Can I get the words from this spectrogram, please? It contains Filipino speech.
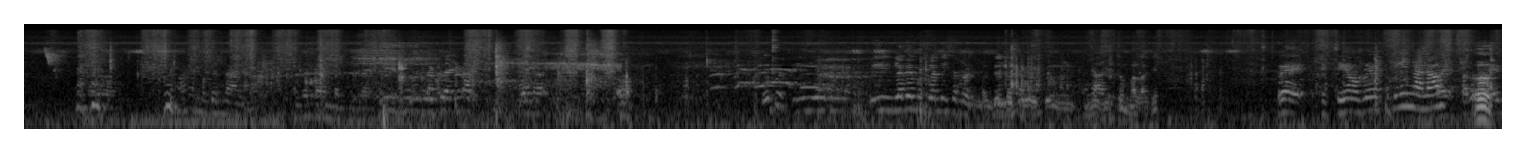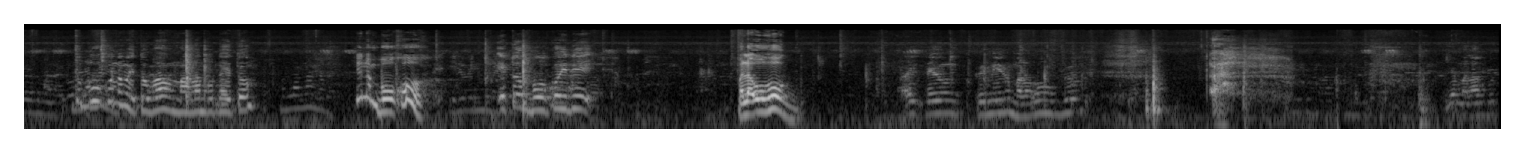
Ilagay mo kami sa front. Maganda po ito. Ito malaki. Pre. Tingin na, no? Uh, ito buko naman ito ba? Malambot na ito. Yan ang buko. Ito buko hindi. Malauhog. Ay, ito yung primero malambot. Yan malambot.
